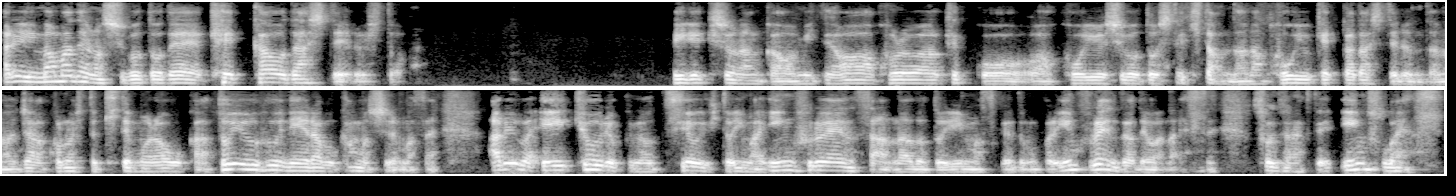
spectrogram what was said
あるいは今までの仕事で結果を出している人。履歴書なんかを見てああこれは結構こういう仕事をしてきたんだなこういう結果出してるんだなじゃあこの人来てもらおうかというふうに選ぶかもしれません。あるいは影響力の強い人今インフルエンサーなどと言いますけれどもこれインフルエンザではないですね。そうじゃなくてインフルエンス。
